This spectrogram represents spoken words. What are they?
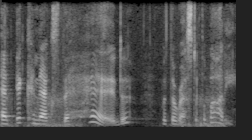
and it connects the head with the rest of the body.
